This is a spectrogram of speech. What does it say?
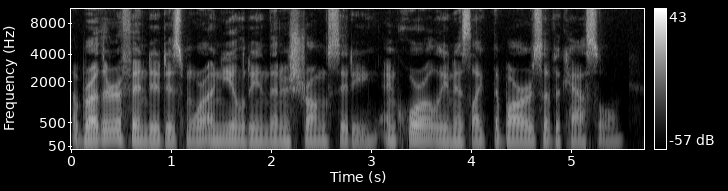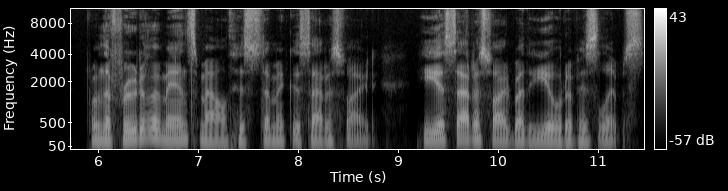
A brother offended is more unyielding than a strong city, and quarreling is like the bars of a castle. From the fruit of a man's mouth his stomach is satisfied. He is satisfied by the yield of his lips.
